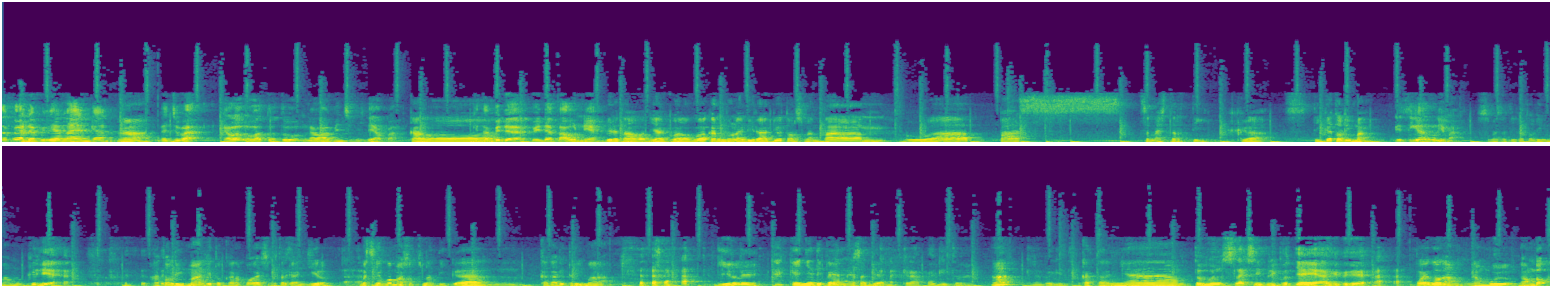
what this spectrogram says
Tapi ada pilihan lain kan. Nah, Nah coba kalau lu waktu itu ngalamin seperti apa? kalau Kita beda beda tahun ya. beda tahun. Ya, gua gua kan mulai di radio tahun 94. Hmm. Gua pas semester 3 3 atau 5 Eh, tiga atau lima? semester 3 atau 5 mungkin Iya. atau 5 gitu karena pokoknya semester ganjil mestinya gua masuk 93 Hmm. kagak diterima gile kayaknya di PNS aja Nah, kenapa gitu? Hah? Kenapa gitu? katanya Tunggu seleksi berikutnya ya gitu ya. pokoknya gue ngambul ngambek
